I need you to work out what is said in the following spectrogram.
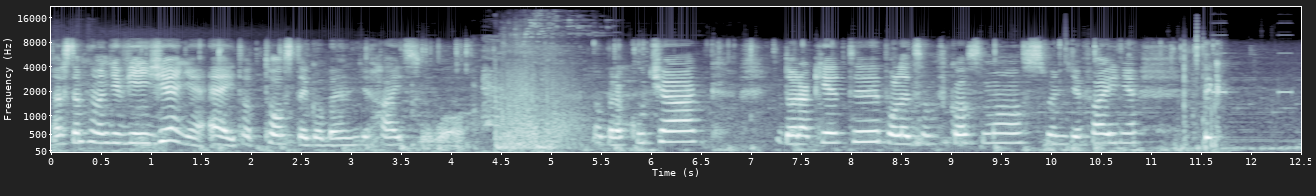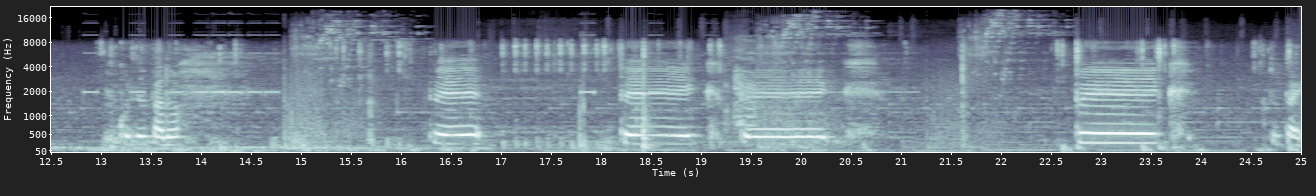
Następne będzie więzienie. Ej, to to z tego będzie hajsu. Wow. Dobra, kuciak. Do rakiety. Polecą w kosmos. Będzie fajnie. Pyk. Kurde, wypadło. Py... Pyk, pyk. Pyk. Tutaj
